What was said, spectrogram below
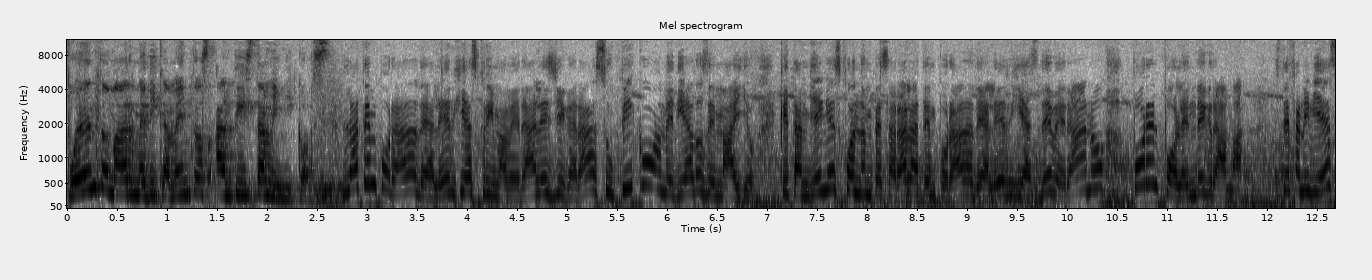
pueden tomar medicamentos antihistamínicos. La temporada de alergias primaverales llegará a su pico a mediados de mayo, que también es cuando empezará la temporada de alergias de verano por el polen de grama. Stephanie Vies,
